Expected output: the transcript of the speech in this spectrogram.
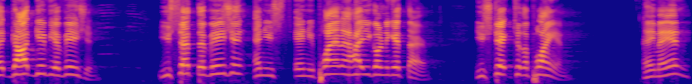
let god give you a vision you set the vision and you and you plan out how you're going to get there you stick to the plan amen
